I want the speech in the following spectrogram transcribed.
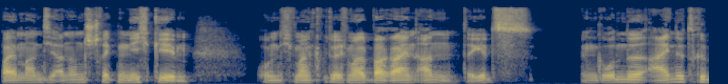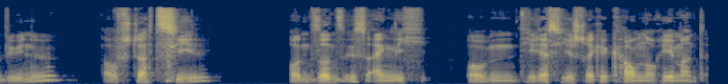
bei manchen anderen Strecken nicht geben. Und ich meine, guckt euch mal Bahrain an. Da gibt's im Grunde eine Tribüne auf Startziel und sonst ist eigentlich um die restliche Strecke kaum noch jemand.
